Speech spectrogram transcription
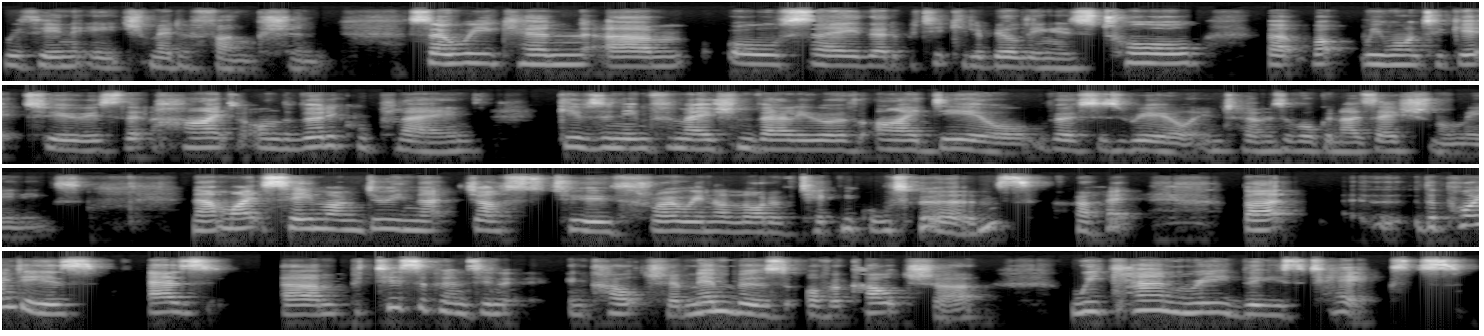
within each meta function. So we can um, all say that a particular building is tall, but what we want to get to is that height on the vertical plane gives an information value of ideal versus real in terms of organizational meanings. Now it might seem I'm doing that just to throw in a lot of technical terms, right? But the point is, as um, participants in, in culture, members of a culture, we can read these texts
